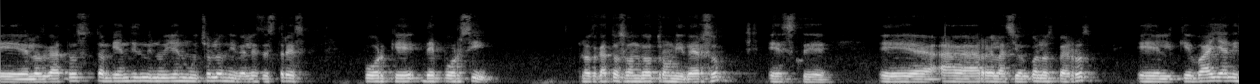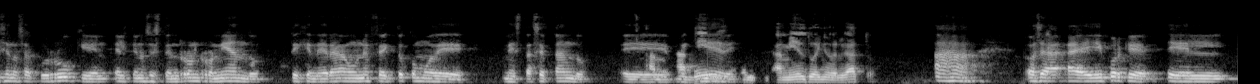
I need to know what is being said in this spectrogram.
Eh, los gatos también disminuyen mucho los niveles de estrés, porque de por sí los gatos son de otro universo, este, eh, a relación con los perros. El que vayan y se nos acurruquen, el que nos estén ronroneando, te genera un efecto como de me está aceptando, eh, a, me mí, quiere. a mí el dueño del gato. Ajá, o sea, ahí porque el,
